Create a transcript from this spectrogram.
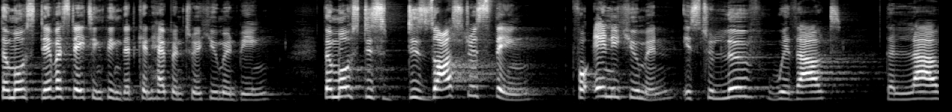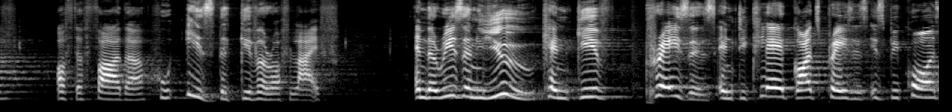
the most devastating thing that can happen to a human being. The most dis- disastrous thing for any human is to live without the love of the Father who is the giver of life. And the reason you can give praises and declare God's praises is because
